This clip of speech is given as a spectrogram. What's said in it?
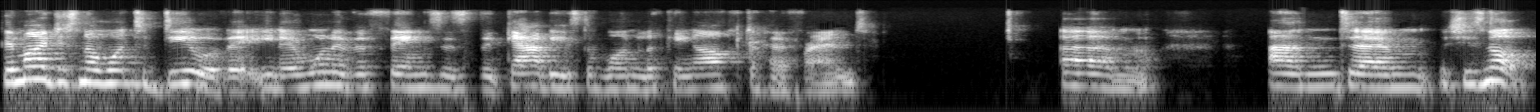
they might just not want to deal with it. You know, one of the things is that Gabby is the one looking after her friend. Um, and um, she's not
